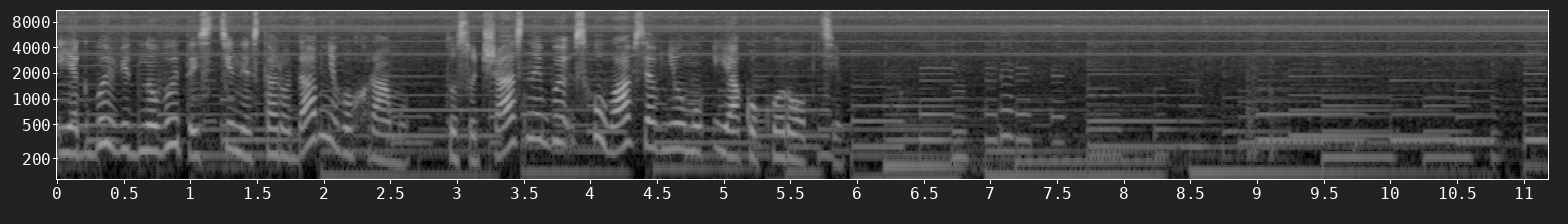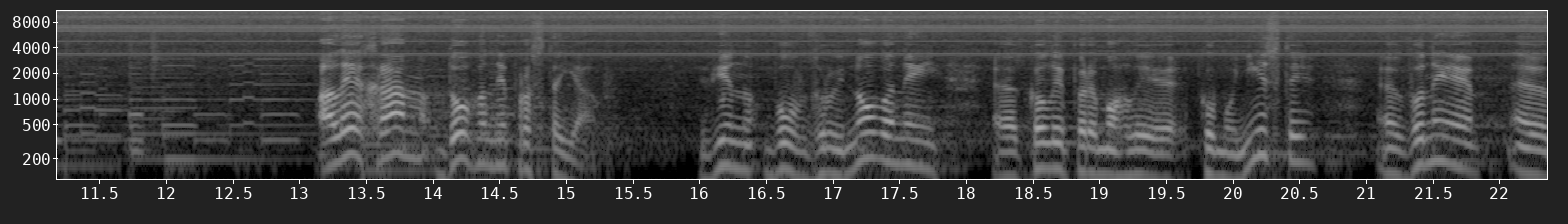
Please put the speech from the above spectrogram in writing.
І якби відновити стіни стародавнього храму, то сучасний би сховався в ньому як у коробці. Але храм довго не простояв. Він був зруйнований, е, коли перемогли комуністи. Е, Вони е,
